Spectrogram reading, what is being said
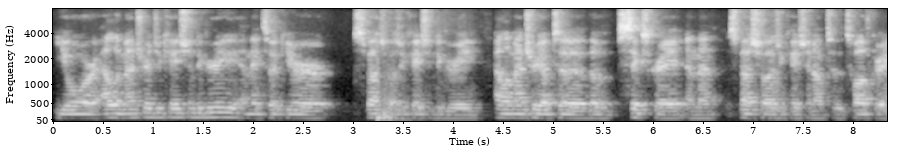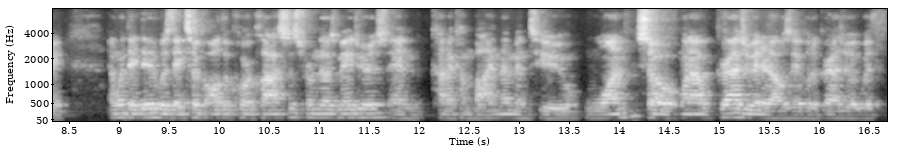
your elementary education degree and they took your special education degree, elementary up to the sixth grade, and then special education up to the 12th grade. And what they did was they took all the core classes from those majors and kind of combined them into one. So when I graduated, I was able to graduate with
